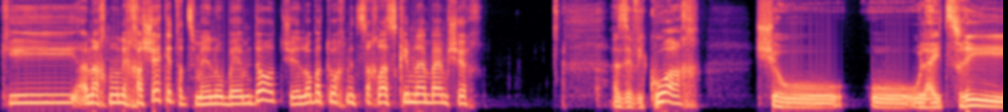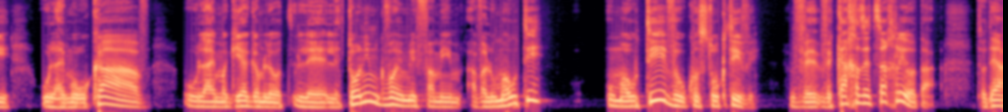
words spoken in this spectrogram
כי אנחנו נחשק את עצמנו בעמדות שלא בטוח נצטרך להסכים להם בהמשך. אז זה ויכוח שהוא אולי יצרי, אולי מורכב, אולי מגיע גם לטונים גבוהים לפעמים, אבל הוא מהותי. הוא מהותי והוא קונסטרוקטיבי. ו- וככה זה צריך להיות. אתה יודע,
